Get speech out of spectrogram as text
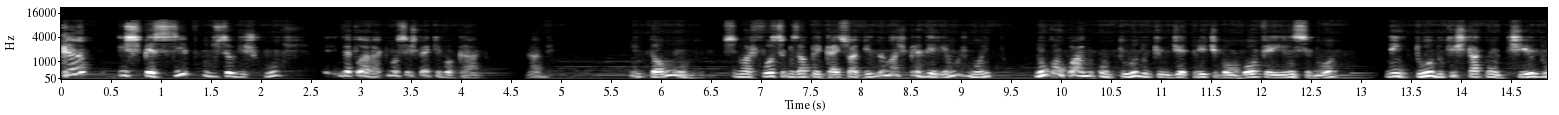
campo específico do seu discurso, declarar que você está equivocado. Sabe? Então, se nós fôssemos aplicar isso à vida, nós perderíamos muito. Não concordo com tudo que o Dietrich Bonhoeffer ensinou, nem tudo que está contido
